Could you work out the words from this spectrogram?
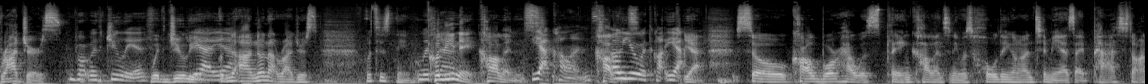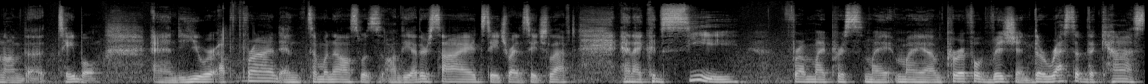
rogers With Julius. with julia Yeah, yeah. no, uh, no not rogers what's his name With colline the- collins yeah, Collins. Collins. Oh, you were with Collins. Yeah. Yeah. So Carl Borja was playing Collins and he was holding on to me as I passed on on the table. And you were up front and someone else was on the other side, stage right and stage left. And I could see from my pers- my my um, peripheral vision the rest of the cast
